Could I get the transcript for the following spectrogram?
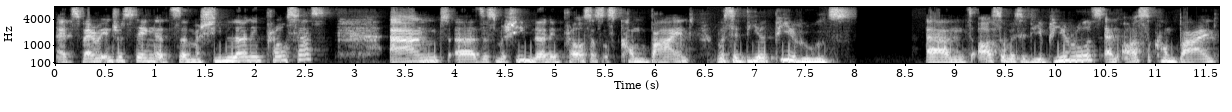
It's very interesting. It's a machine learning process, and uh, this machine learning process is combined with the DLP rules and also with the DLP rules and also combined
